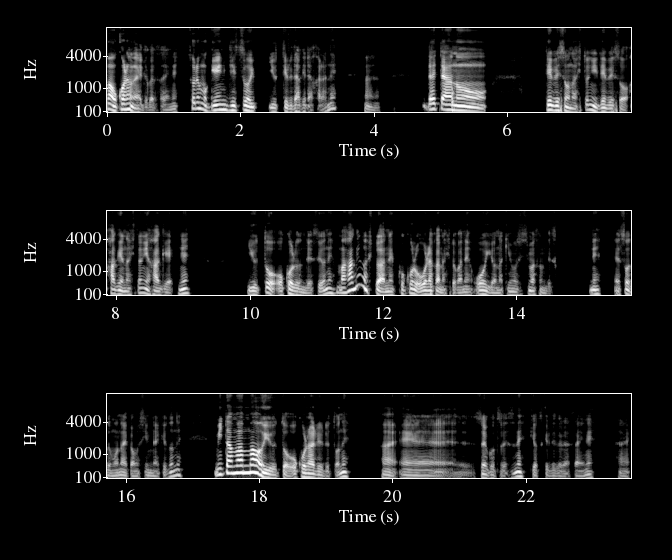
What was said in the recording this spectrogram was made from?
まあ怒らないでくださいね。それも現実を言ってるだけだからね。うん。だいたいあの、デベソな人にデベソ、ハゲな人にハゲ、ね。言うと怒るんですよね。まあ、ハゲの人はね、心おおらかな人がね、多いような気もしますんです。ね。そうでもないかもしれないけどね。見たまんまを言うと怒られるとね。はい。えー、そういうことですね。気をつけてくださいね。はい。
